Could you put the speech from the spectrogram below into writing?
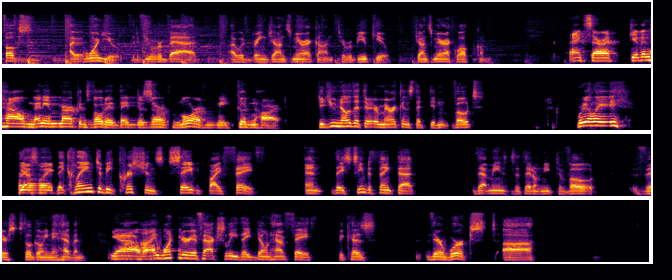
Folks, I warned you that if you were bad, I would bring John Zmirak on to rebuke you. John Zmirak, welcome. Thanks, Eric. Given how many Americans voted, they deserve more of me, good and hard. Did you know that there are Americans that didn't vote? Really? Yes, Really? they claim to be Christians saved by faith, and they seem to think that that means that they don't need to vote. They're still going to heaven. Yeah. I- well, I wonder if actually they don't have faith because their works uh,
